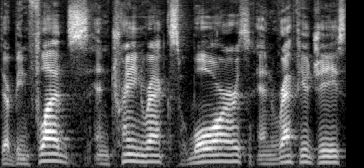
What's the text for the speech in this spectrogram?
There have been floods and train wrecks, wars and refugees.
